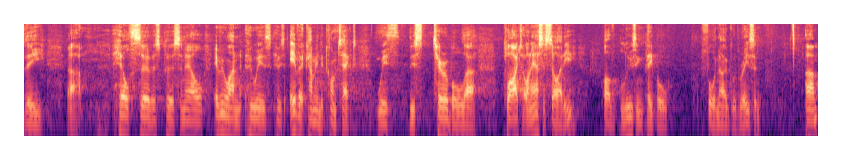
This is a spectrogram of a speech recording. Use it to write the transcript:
the uh, health service personnel, everyone who is who's ever come into contact with this terrible uh, plight on our society of losing people for no good reason. Um,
